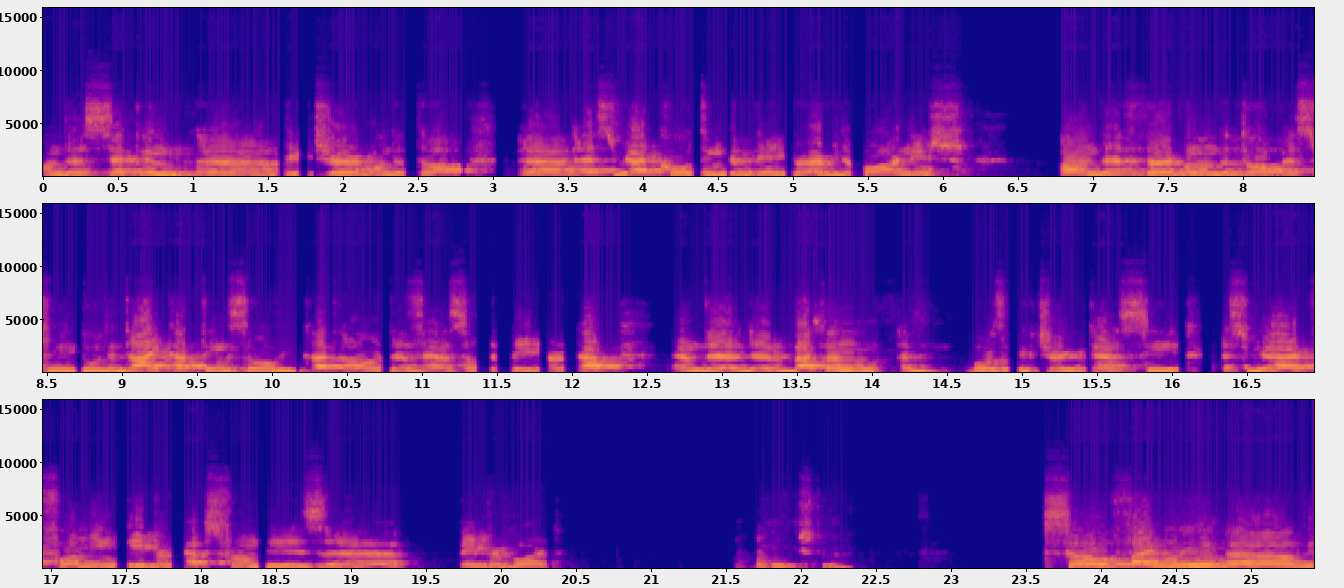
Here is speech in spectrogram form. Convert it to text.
On the second uh, picture on the top, uh, as we are coating the paper with a varnish. On the third one on the top, as we do the die cutting, so we cut out the of the paper cup. And the, the button, both picture you can see as we are forming paper cups from this uh, paperboard. So finally, uh, we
